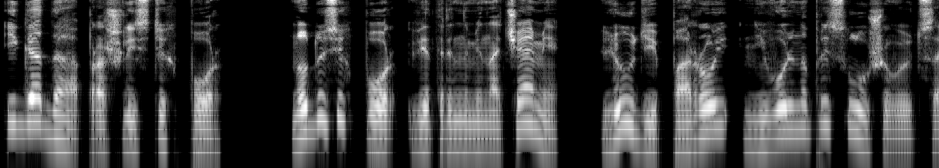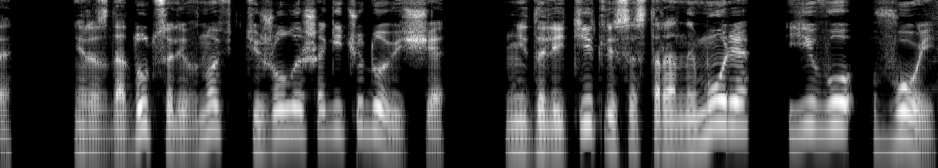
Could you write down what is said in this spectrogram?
и года прошли с тех пор, но до сих пор ветреными ночами люди порой невольно прислушиваются, не раздадутся ли вновь тяжелые шаги чудовища, не долетит ли со стороны моря его вой.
